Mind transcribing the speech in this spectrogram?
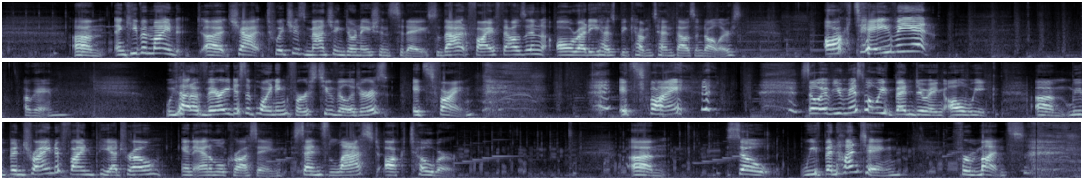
Um, and keep in mind, uh, chat, Twitch is matching donations today, so that five thousand already has become ten thousand dollars. Octavian. Okay, we've had a very disappointing first two villagers. It's fine. it's fine. so if you miss what we've been doing all week, um, we've been trying to find Pietro in Animal Crossing since last October. Um, so we've been hunting for months.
